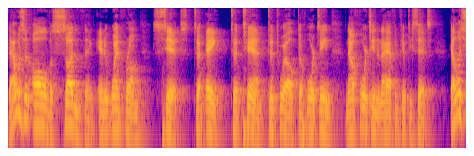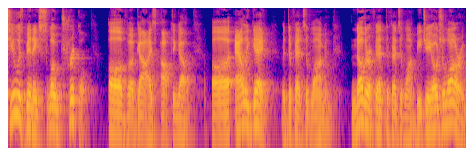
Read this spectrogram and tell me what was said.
That was an all of a sudden thing, and it went from six to eight to 10 to 12 to 14, now 14 and a half and 56. LSU has been a slow trickle of uh, guys opting out. Uh, Ali Gaye, a defensive lineman. Another defensive lineman, BJ Ojulari.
